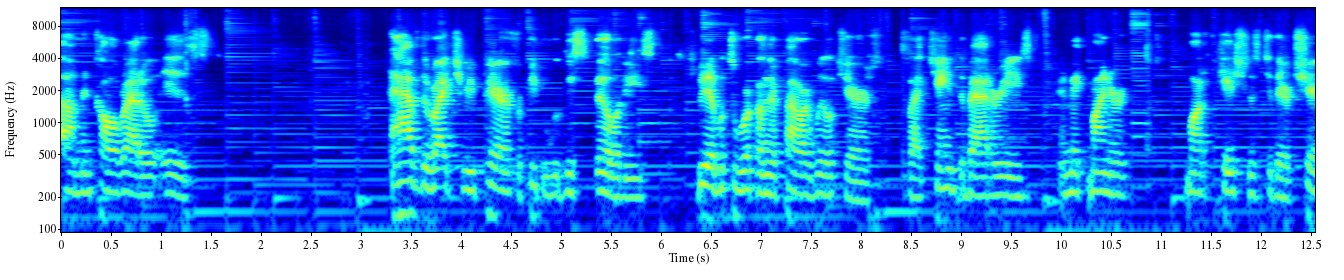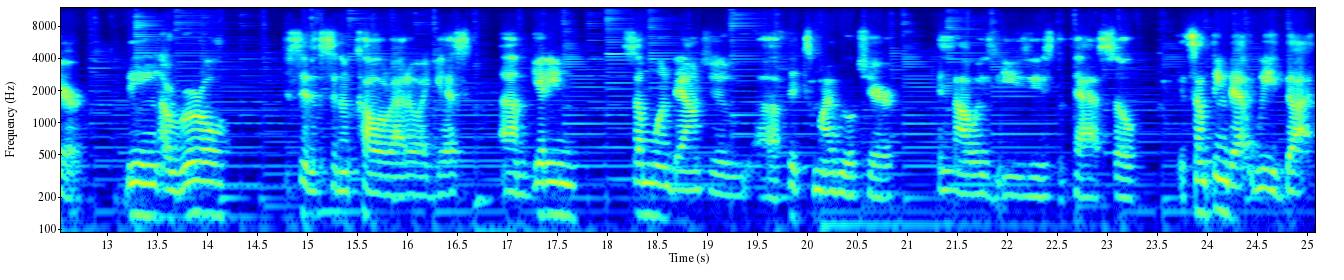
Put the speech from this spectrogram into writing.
um, in Colorado is have the right to repair for people with disabilities to be able to work on their powered wheelchairs, like change the batteries and make minor modifications to their chair. Being a rural citizen of Colorado, I guess, um, getting someone down to uh, fix my wheelchair isn't always the easiest of tasks. So it's something that we got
